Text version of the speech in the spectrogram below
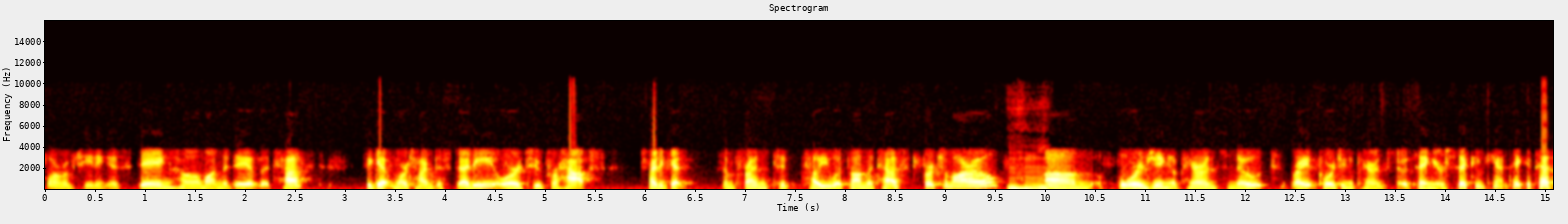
form of cheating is staying home on the day of the test to get more time to study or to perhaps try to get some friends to tell you what's on the test for tomorrow. Mm-hmm. Um, forging a parent's note, right? Forging a parent's note saying you're sick and can't take a test.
